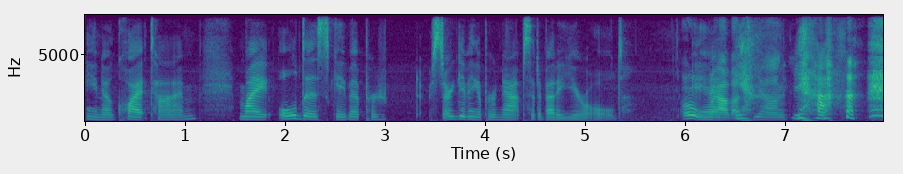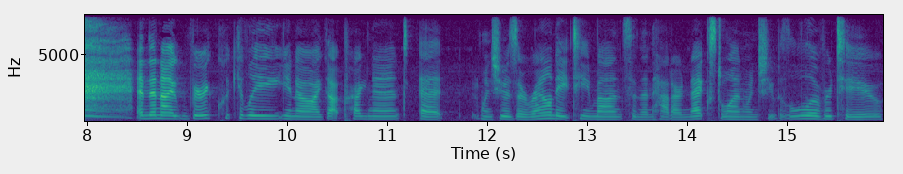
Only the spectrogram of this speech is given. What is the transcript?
you know, quiet time. My oldest gave up her, started giving up her naps at about a year old. Oh, And- wow. That's yeah, young. Yeah. and then I very quickly, you know, I got pregnant at when she was around 18 months and then had our next one when she was a little over two.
